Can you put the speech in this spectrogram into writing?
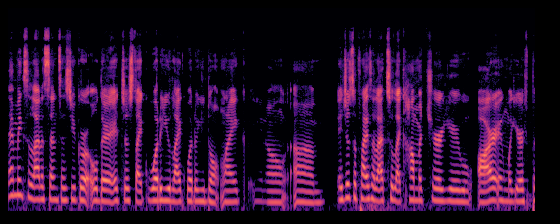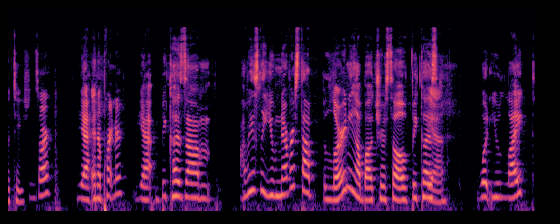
That makes a lot of sense as you grow older. It's just like what do you like, what do you don't like, you know. Um it just applies a lot to like how mature you are and what your expectations are Yeah. in a partner. Yeah, because um obviously you never stop learning about yourself because yeah. what you liked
